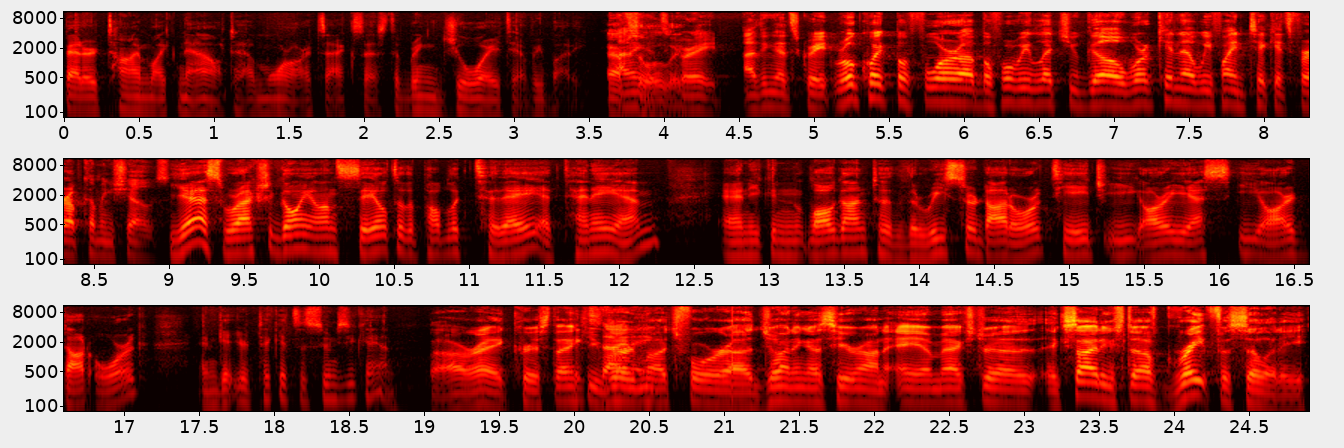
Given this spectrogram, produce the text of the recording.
better time like now to have more arts access, to bring joy to everybody. I think Absolutely. that's great. I think that's great. Real quick before uh, before we let you go, where can uh, we find tickets for upcoming shows? Yes, we're actually going on sale to the public today at 10 a.m. And you can log on to thereser.org, T H E R E S E R.org, and get your tickets as soon as you can. All right, Chris, thank you very much for uh, joining us here on AM Extra. Exciting stuff, great facility.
